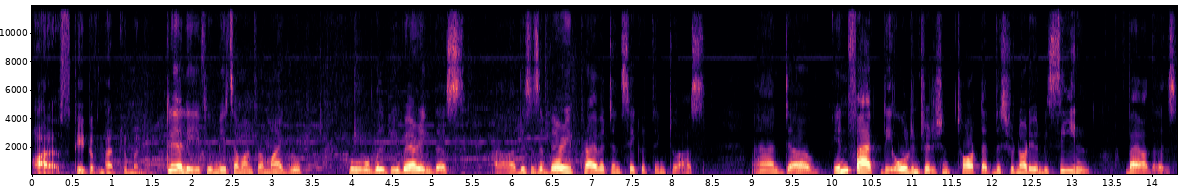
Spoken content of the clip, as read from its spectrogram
uh, state of matrimony. Clearly, if you meet someone from my group who will be wearing this, uh, this is a very private and sacred thing to us. And uh, in fact, the olden tradition taught that this should not even be seen by others.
